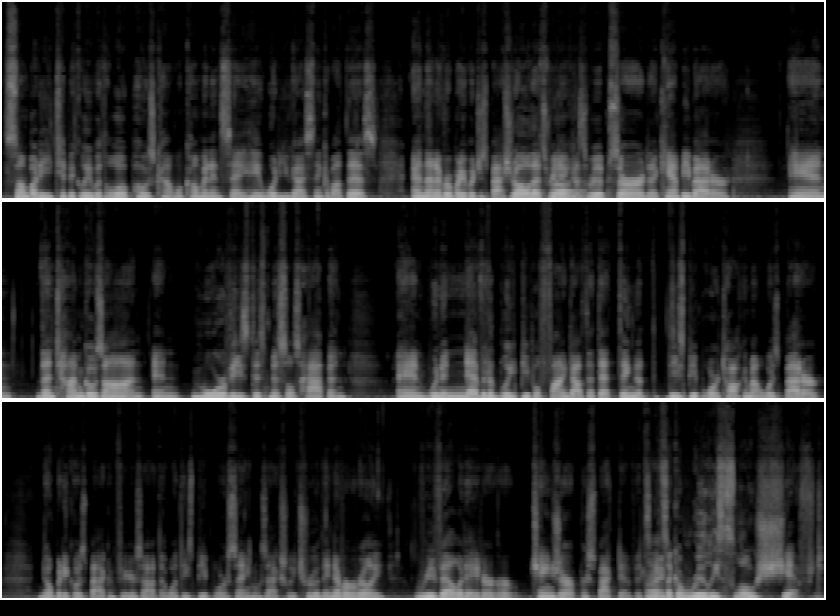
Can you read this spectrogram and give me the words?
somebody typically with a low post count will come in and say, "Hey, what do you guys think about this?" And then everybody would just bash it. Oh, that's ridiculous, yeah. absurd. It can't be better. And then time goes on, and more of these dismissals happen. And when inevitably people find out that that thing that these people were talking about was better, nobody goes back and figures out that what these people were saying was actually true. They never really revalidate or, or change their perspective. It's, Right. it's like a really slow shift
